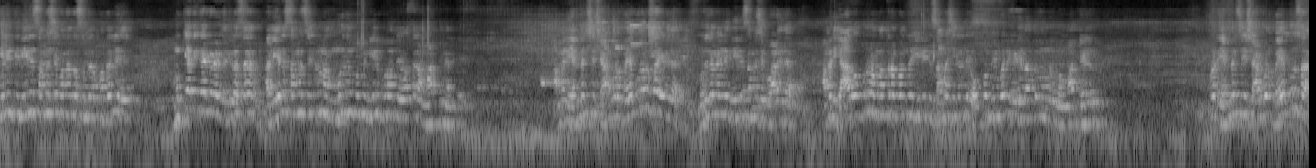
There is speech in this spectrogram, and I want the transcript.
ಈ ರೀತಿ ನೀರಿನ ಸಮಸ್ಯೆ ಬಂದಂಥ ಸಂದರ್ಭದಲ್ಲಿ ಮುಖ್ಯಾಧಿಕಾರಿಗಳು ಹೇಳಿದ್ರು ಇಲ್ಲ ಸರ್ ಅದೇನು ಸಮಸ್ಯೆ ಇದ್ರು ನಾವು ಮೂರು ದಿನಕ್ಕೊಮ್ಮೆ ನೀರು ಬಿಡುವಂಥ ವ್ಯವಸ್ಥೆ ನಾನು ಮಾಡ್ತೀನಿ ಅಂತ ಹೇಳಿ. ಆಮೇಲೆ ಎಂ ಎಲ್ ಸಿ ಶ್ಯಾಮಗೌಡ ಭಯಪುರವ್ರು ಸಹ ಹೇಳಿದ್ದಾರೆ. ಮುದುಗನಲ್ಲಿ ನೀರಿನ ಸಮಸ್ಯೆ ಭಾಳ ಇದೆ. ಆಮೇಲೆ ಯಾರೊಬ್ಬರು ನಮ್ಮ ಹತ್ರ ಬಂದು ಈ ರೀತಿ ಸಮಸ್ಯೆ ಇದೆ ಒಬ್ಬ ಮೆಂಬರ್ ಹೇಳಿಲ್ಲ ಅಂತ ಒಂದು ಮಾತು ಹೇಳಿದ್ರು. But M L C Shyamagowda ಭಯಪಡೋರು ಸಹ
